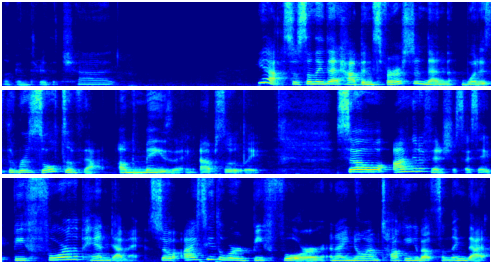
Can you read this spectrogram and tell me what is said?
Looking through the chat. Yeah, so something that happens first and then what is the result of that? Amazing. Absolutely. So I'm going to finish this. I say before the pandemic. So I see the word before, and I know I'm talking about something that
